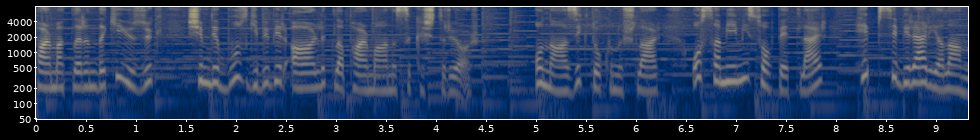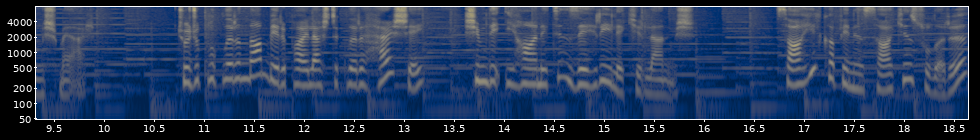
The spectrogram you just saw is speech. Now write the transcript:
Parmaklarındaki yüzük şimdi buz gibi bir ağırlıkla parmağını sıkıştırıyor. O nazik dokunuşlar, o samimi sohbetler hepsi birer yalanmış meğer. Çocukluklarından beri paylaştıkları her şey şimdi ihanetin zehriyle kirlenmiş. Sahil kafenin sakin suları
